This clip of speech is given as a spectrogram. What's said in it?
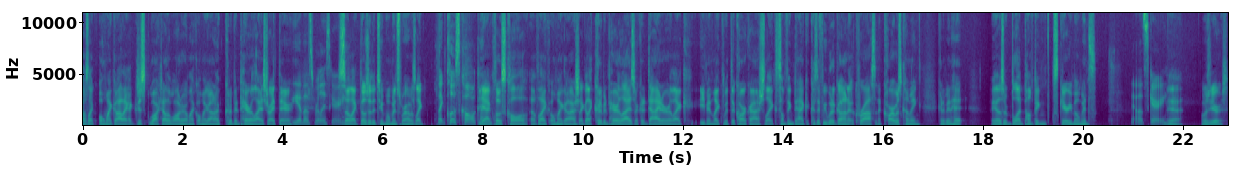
I was like, oh my God, like I just walked out of the water. I'm like, oh my God, I could have been paralyzed right there. Yeah, that's really scary. So like those are the two moments where I was like, like close call. yeah, of. close call of like, oh my gosh, like like could have been paralyzed or could have died or like even like with the car crash, like something bad. Because if we would have gone across and a car was coming, could have been hit. But yeah, those are blood pumping, scary moments. Yeah, that's scary. Yeah. What was yours?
